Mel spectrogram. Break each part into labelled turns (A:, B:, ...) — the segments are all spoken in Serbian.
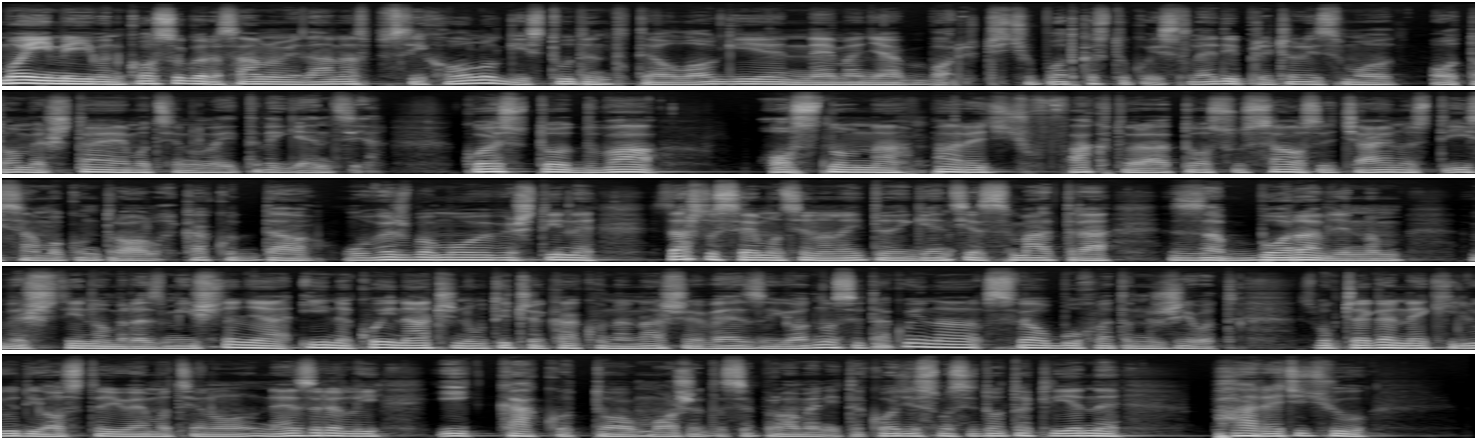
A: Moje ime je Ivan Kosogor, sa mnom je danas psiholog i student teologije Nemanja Boričić. U podcastu koji sledi pričali smo o tome šta je emocionalna inteligencija. Koje su to dva osnovna, pa reći ću faktora, a to su saosećajnost i samokontrola. Kako da uvežbamo ove veštine, zašto se emocionalna inteligencija smatra zaboravljenom veštinom razmišljanja i na koji način utiče kako na naše veze i odnose, tako i na sveobuhvatan život. Zbog čega neki ljudi ostaju emocionalno nezreli i kako to može da se promeni. Takođe smo se dotakli jedne, pa reći ću,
